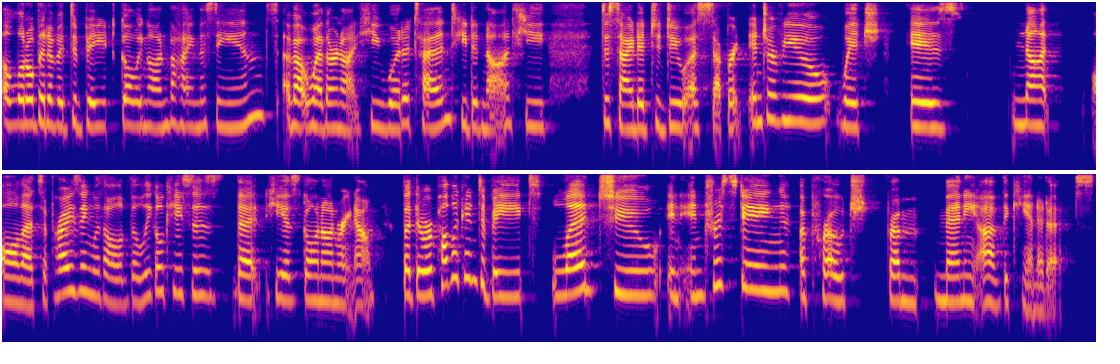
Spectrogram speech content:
a, little bit of a debate going on behind the scenes about whether or not he would attend. He did not. He decided to do a separate interview, which is not all that surprising with all of the legal cases that he has going on right now. But the Republican debate led to an interesting approach from many of the candidates.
